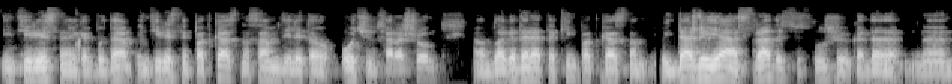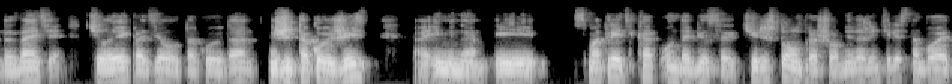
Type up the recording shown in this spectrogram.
интересный, как бы, да, интересный подкаст. На самом деле это очень хорошо. А, благодаря таким подкастам, и даже я с радостью слушаю, когда, а, да, знаете, человек проделал такую, да, такую жизнь а, именно, и смотреть, как он добился, через что он прошел. Мне даже интересно бывает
